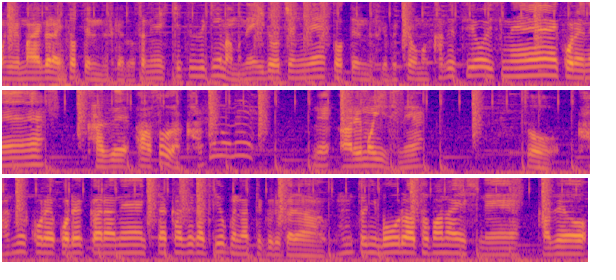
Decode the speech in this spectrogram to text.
お昼前ぐらいに撮ってるんですけどそれに引き続き今もね移動中にね撮ってるんですけど今日も風強いですねこれね。風あそうだ風のねねあれもいいですね。そう風これこれからね北風が強くなってくるから本当にボールは飛ばないしね。風を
